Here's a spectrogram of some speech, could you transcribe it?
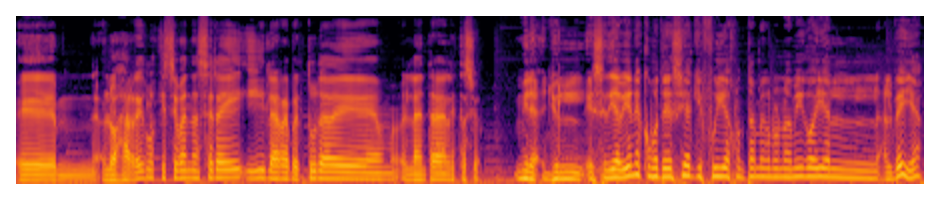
eh, los arreglos que se van a hacer ahí y la reapertura de mm, la entrada a la estación. Mira, yo el- ese día viernes, como te decía, que fui a juntarme con un amigo ahí al, al Bella,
